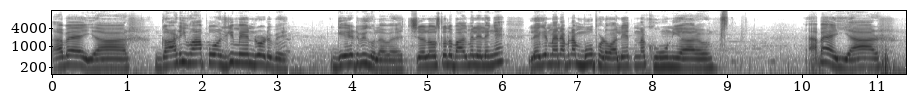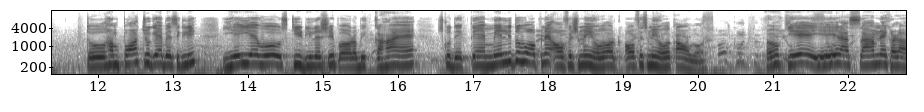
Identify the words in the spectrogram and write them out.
अबे यार, गाड़ी वहाँ पहुँच गई मेन रोड पे। गेट भी खुला हुआ है। चलो, उसको तो बाद में ले लेंगे। लेकिन मैंने अपना मुँह फड़वा लिया, इतना खून यार। अबे यार तो हम पहुँच चुके हैं बेसिकली यही है वो उसकी डीलरशिप और अभी कहाँ है, उसको देखते हैं। मेनली तो वो अपने ऑफ़िस में ही होगा और ऑफ़िस में ही होगा, कहाँ होगा और। ओके ये रहा सामने खड़ा।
